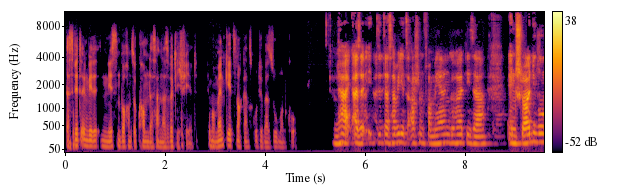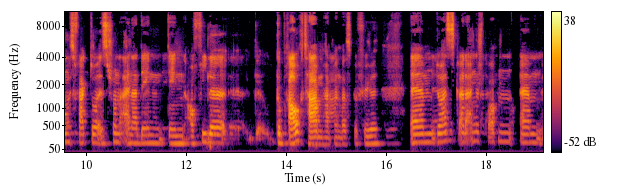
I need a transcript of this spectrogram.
das wird irgendwie in den nächsten Wochen so kommen, dass einem das wirklich fehlt. Im Moment geht es noch ganz gut über Zoom und Co. Ja, also das habe ich jetzt auch schon von mehreren gehört. Dieser Entschleunigungsfaktor ist schon einer, den, den auch viele äh, gebraucht haben, hat man das Gefühl. Ähm, du hast es gerade angesprochen, ähm,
